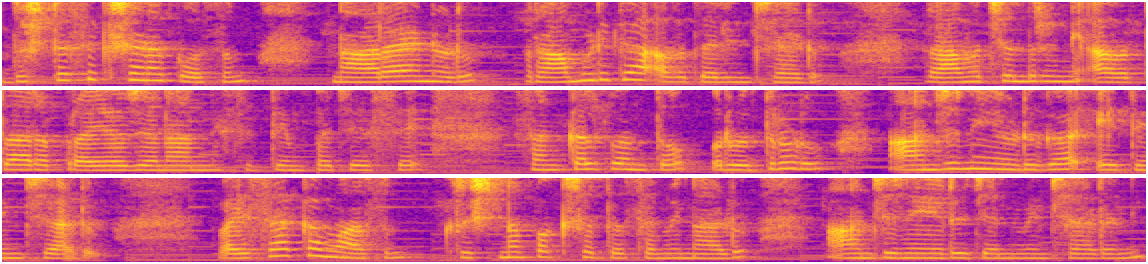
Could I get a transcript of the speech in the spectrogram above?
దుష్ట శిక్షణ కోసం నారాయణుడు రాముడిగా అవతరించాడు. రామచంద్రుని అవతార ప్రయోజనాన్ని సిద్ధింపచేసే సంకల్పంతో రుద్రుడు ఆంజనేయుడిగా ఏతించాడు వైశాఖ మాసం కృష్ణపక్ష దశమి నాడు ఆంజనేయుడు జన్మించాడని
